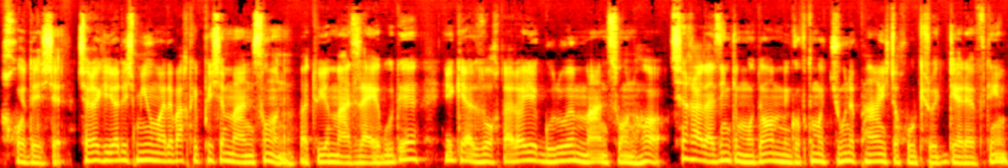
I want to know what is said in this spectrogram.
خودشه. چرا که یادش میومده وقتی پیش منسون و توی مزرعه بوده یکی از دخترای گروه منسون ها چقدر از اینکه مدام می‌گفته ما جون پنج تا خوک رو گرفتیم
